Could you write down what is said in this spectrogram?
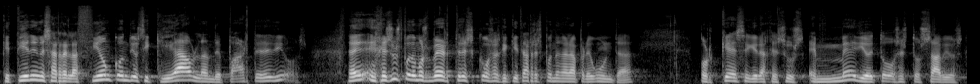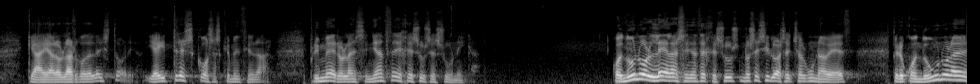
que tienen esa relación con Dios y que hablan de parte de Dios. En Jesús podemos ver tres cosas que quizás responden a la pregunta, ¿por qué seguir a Jesús en medio de todos estos sabios que hay a lo largo de la historia? Y hay tres cosas que mencionar. Primero, la enseñanza de Jesús es única. Cuando uno lee la enseñanza de Jesús, no sé si lo has hecho alguna vez, pero cuando uno lee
